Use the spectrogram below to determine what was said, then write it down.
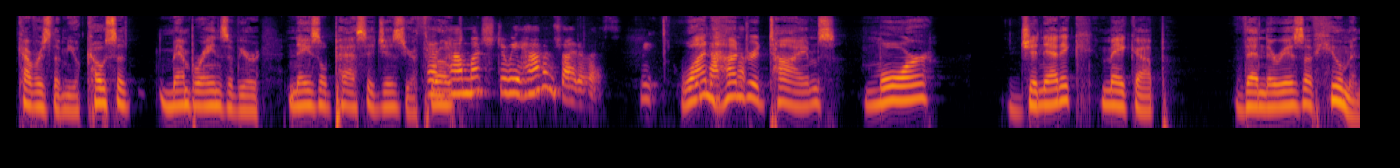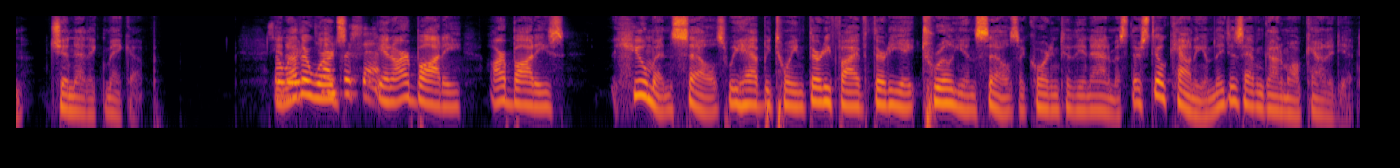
covers the mucosa membranes of your nasal passages, your throat. And how much do we have inside of us? We, 100 times more genetic makeup than there is of human genetic makeup. So in other words, 10%. in our body, our body's human cells, we have between 35, 38 trillion cells, according to the anatomists. They're still counting them. They just haven't got them all counted yet.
